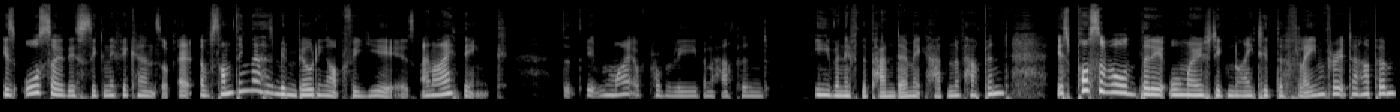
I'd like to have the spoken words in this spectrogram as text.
is also this significance of eh, of something that has been building up for years, and I think that it might have probably even happened even if the pandemic hadn't have happened. It's possible that it almost ignited the flame for it to happen,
